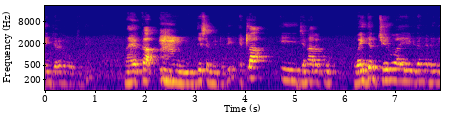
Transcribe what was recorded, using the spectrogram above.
ఏం జరగబోతుంది? నా యొక్క ఉద్దేశం ఏంటిది? ఎట్లా ఈ జనాలకు వైద్యం చేరువ అయ్యే విధంగా నేను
